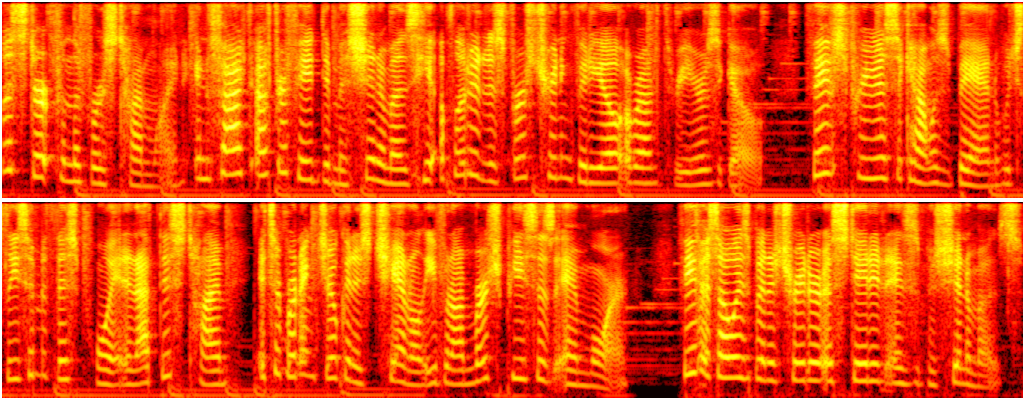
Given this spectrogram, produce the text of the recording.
Let's start from the first timeline. In fact, after Fave did Machinimas, he uploaded his first training video around 3 years ago. Fave's previous account was banned, which leaves him at this point, and at this time, it's a running joke in his channel, even on merch pieces and more. Fave has always been a trader as stated in his Machinimas.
